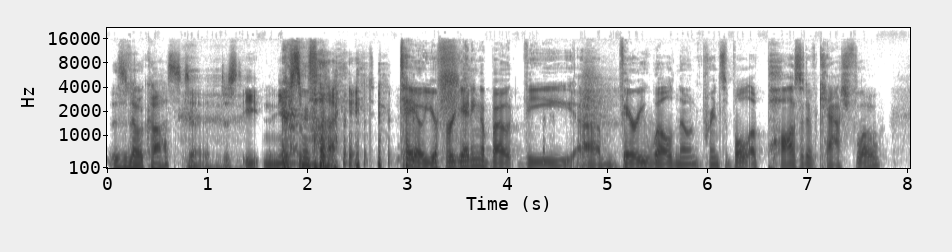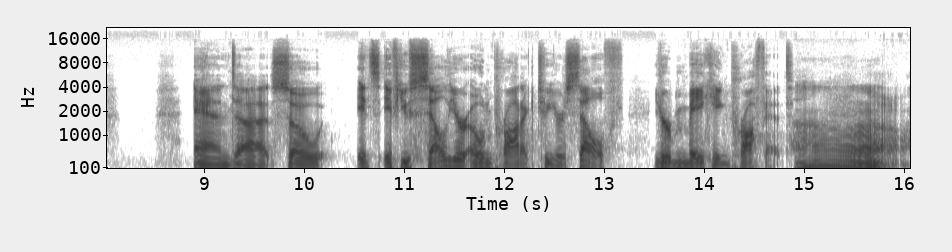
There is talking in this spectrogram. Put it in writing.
There's no cost to just eating your supply. Teo, you're forgetting about the um, very well known principle of positive cash flow. And uh, so it's if you sell your own product to yourself, you're making profit. oh,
